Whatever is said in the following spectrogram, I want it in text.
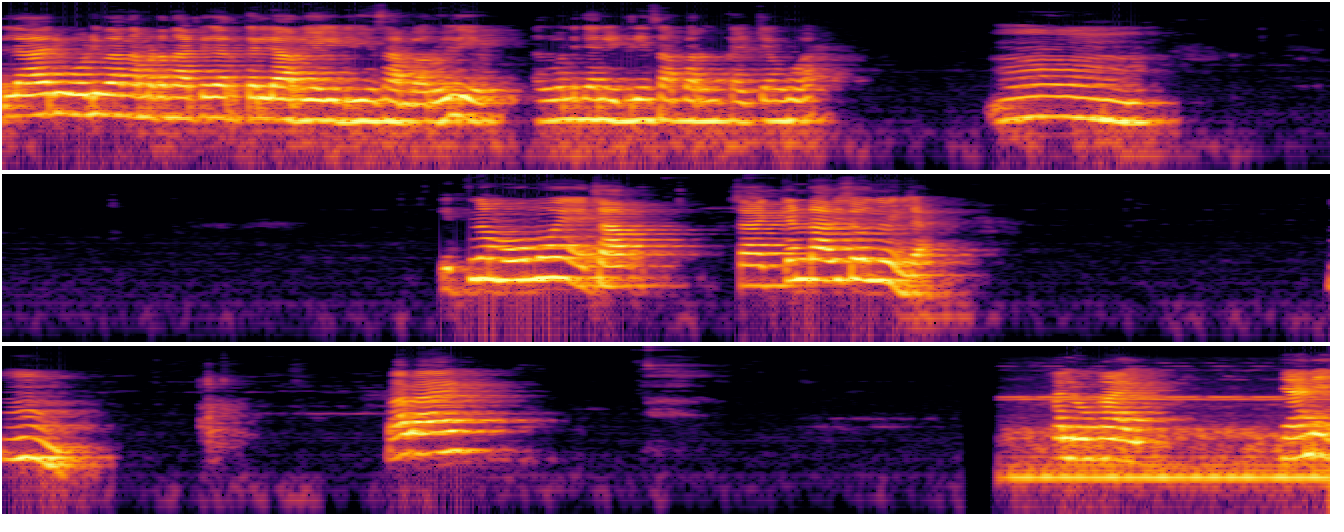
എല്ലാവരും ഓടി വാ നമ്മുടെ നാട്ടുകാർക്കെല്ലാം അറിയാം ഇഡ്ഡലിയും സാമ്പാറും ഇല്ലയോ അതുകൊണ്ട് ഞാൻ ഇഡ്ഡലിയും സാമ്പാറും കഴിക്കാൻ പോവാ ഇത്തന മോമോയെ ചാ ചായ്ക്കേണ്ട ആവശ്യമൊന്നുമില്ല. ബൈ ബൈ ഹലോ ഹായ് ഞാനേ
